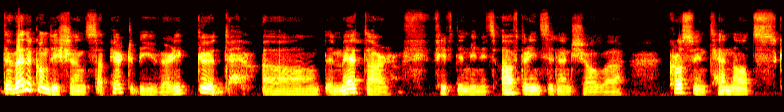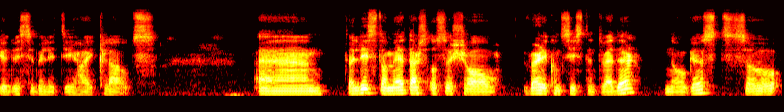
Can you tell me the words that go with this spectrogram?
the weather conditions appear to be very good. Uh, the METAR 15 minutes after incident show uh, crosswind 10 knots, good visibility, high clouds. And the list of METARs also show very consistent weather, no gusts, so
